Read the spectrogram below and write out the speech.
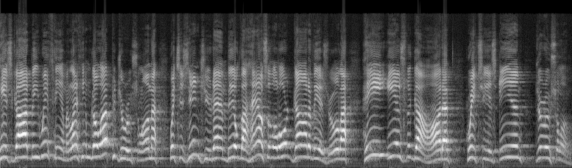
His God be with him, and let him go up to Jerusalem, which is in Judah, and build the house of the Lord God of Israel. He is the God which is in Jerusalem.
